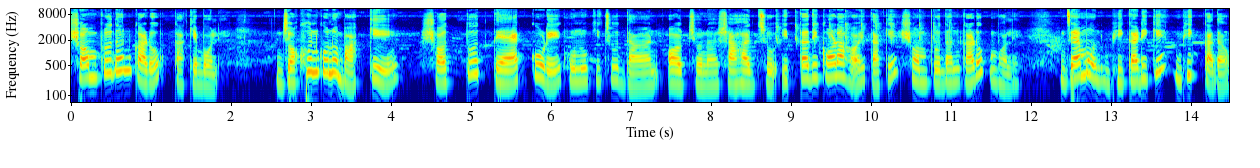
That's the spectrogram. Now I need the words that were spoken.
সম্প্রদান কারক কাকে বলে? যখন কোনো বাক্যে সত্য ত্যাগ করে কোনো কিছু দান, অর্চনা, সাহায্য ইত্যাদি করা হয়, তাকে সম্প্রদানকারক বলে। যেমন, ভিকারিকে ভিক্ষা দাও।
